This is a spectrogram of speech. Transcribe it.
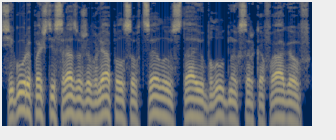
Сигуры почти сразу же вляпался в целую стаю блудных саркофагов,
